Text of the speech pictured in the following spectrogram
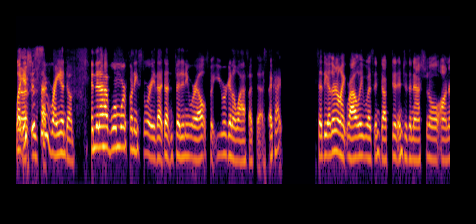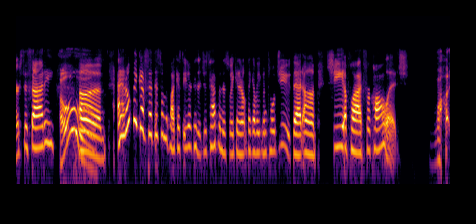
Like it's just is- so random. And then I have one more funny story that doesn't fit anywhere else, but you were gonna laugh at this. Okay. So the other night, Riley was inducted into the National Honor Society. Oh, Um, and I don't think I've said this on the podcast either because it just happened this week, and I don't think I've even told you that um, she applied for college. What?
